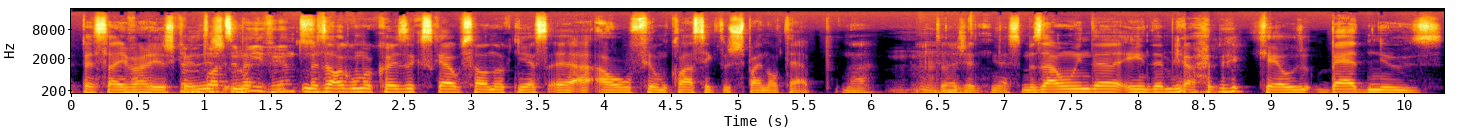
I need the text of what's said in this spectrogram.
pensar em várias coisas, pode ser um ma- evento. mas há alguma coisa que se calhar o pessoal não conhece. Eh, Há, há o filme clássico do Spinal Tap, não é? Uhum. toda a gente conhece, mas há um ainda, ainda melhor que é o Bad News.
